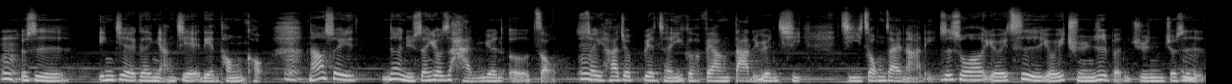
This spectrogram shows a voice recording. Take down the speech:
嗯，就是阴界跟阳界连通口，嗯，然后所以那个女生又是含冤而走，所以她就变成一个非常大的怨气集中在那里。是说有一次有一群日本军就是。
